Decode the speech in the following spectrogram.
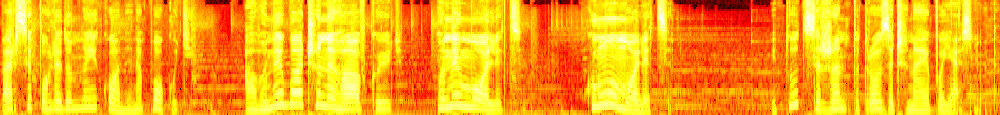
перся поглядом на ікони на покуті. А вони, бачу, не гавкають, вони моляться. Кому моляться? І тут сержант Петров зачинає пояснювати.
